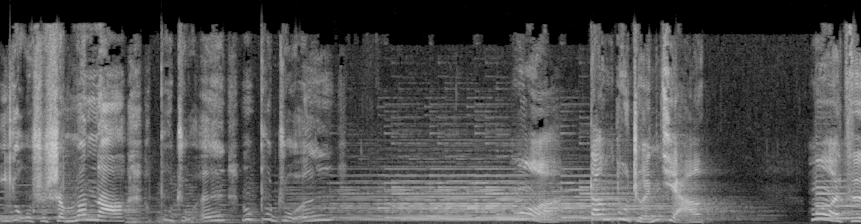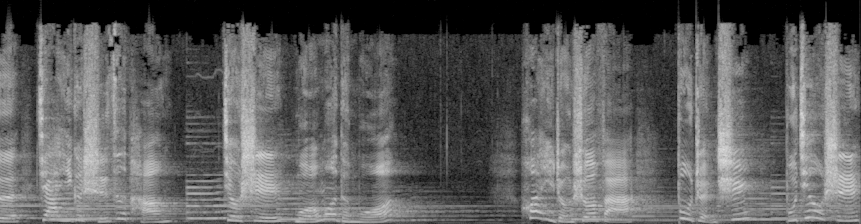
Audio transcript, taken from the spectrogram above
又是什么呢？不准，不准。墨当不准讲，墨字加一个十字旁，就是馍馍的馍。换一种说法，不准吃，不就是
